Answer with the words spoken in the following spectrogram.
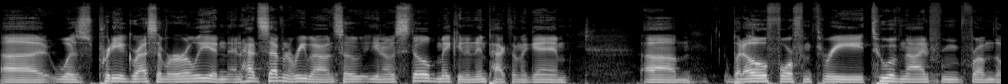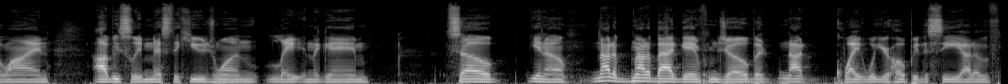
Uh, was pretty aggressive early and, and had seven rebounds, so you know still making an impact on the game. Um, but oh, four from three, two of nine from from the line. Obviously missed a huge one late in the game. So, you know, not a not a bad game from Joe, but not quite what you're hoping to see out of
